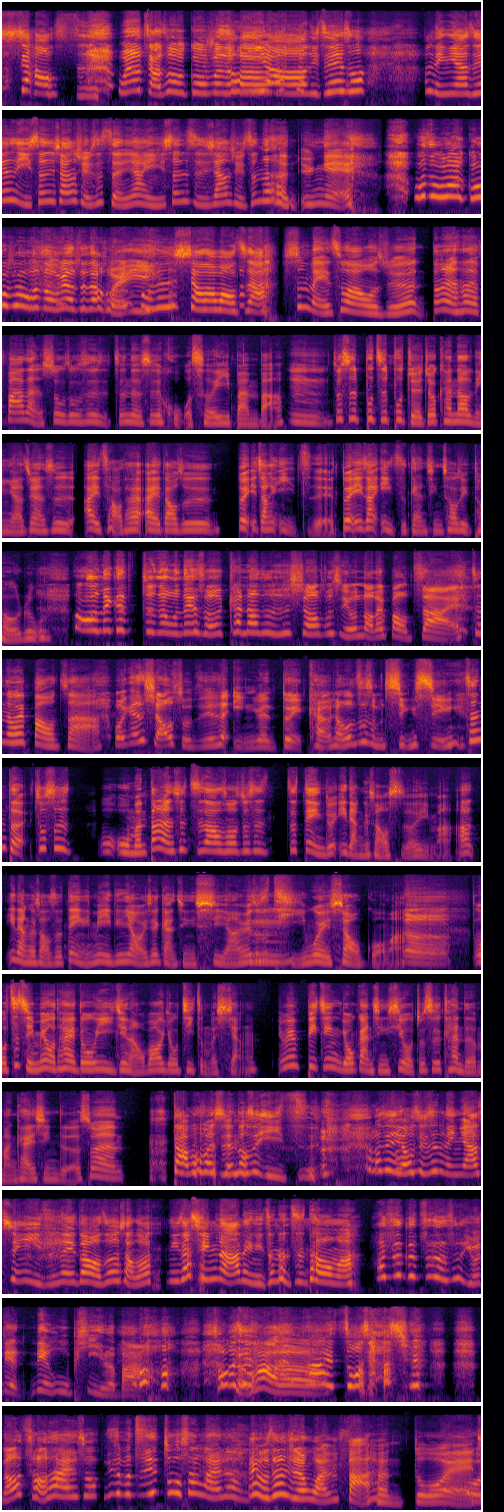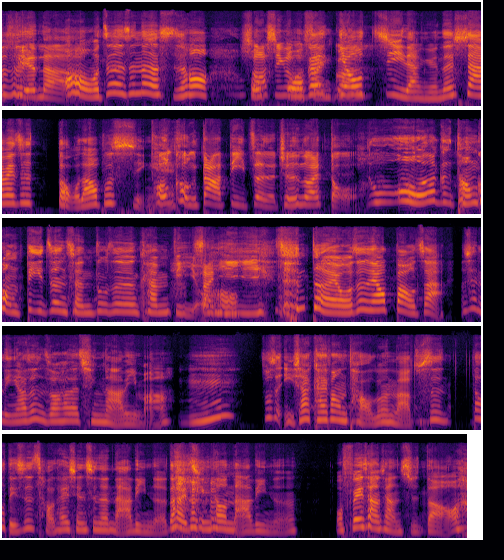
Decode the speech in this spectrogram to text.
笑死！我要讲这么过分的话？有，你直接说铃芽直接以身相许是怎样？以生死相许真的很晕哎、我怎么那么过分？我怎么没有这段回忆？我真是笑到爆炸。是没错啊，我觉得当然它的发展速度是真的是火车一般吧，嗯，就是不知不觉就看到铃芽竟然是爱草他爱到就是对一张椅子哎、对一张椅子感情超级投入，哦，那个真的，我那个时候看到真的是笑到不行，我脑袋爆炸哎、真的会爆炸。我跟小鼠直接在影院对看，我想说这什么情形？真的就是我我们当然是知道说，就是这电影就一两个小时而已嘛，啊，一两个小时的电影里面一定要有一些感情戏啊，因为这是嗯提味效果嘛。嗯，我自己没有太多意见啊，我不知道游记怎么想，因为毕竟有感情戏，我就是看得蛮开心的，虽然。大部分时间都是椅子，而且尤其是铃芽亲椅子那一段，我真的想说你在亲哪里？你真的知道吗？他 这个真的是有点恋物癖了吧？超可怕的！再坐下去，然后草他还说：“你怎么直接坐上来了哎、我真的觉得玩法很多哎、我就是天哪哦，我真的是那个时候刷新了我跟我三观优记两个人在下面就是抖到不行、欸，瞳孔大地震了，全身都在抖。我我那个瞳孔地震程度真的堪比哦，三一一，真的哎，我真的要爆炸！而且林芽真的知道他在亲哪里吗？嗯，就是以下开放讨论啦，就是到底是草太先生在哪里呢？到底亲到哪里呢？我非常想知道。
